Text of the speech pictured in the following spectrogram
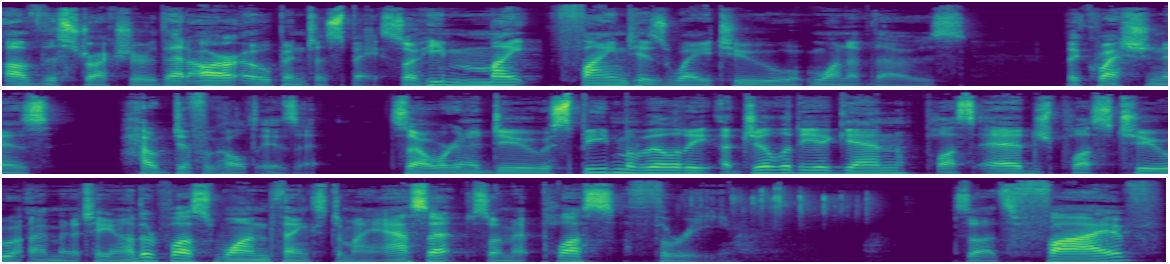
of the structure that are open to space. So he might find his way to one of those. The question is, how difficult is it? So we're going to do speed, mobility, agility again, plus edge, plus two. I'm going to take another plus one thanks to my asset. So I'm at plus three. So that's five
